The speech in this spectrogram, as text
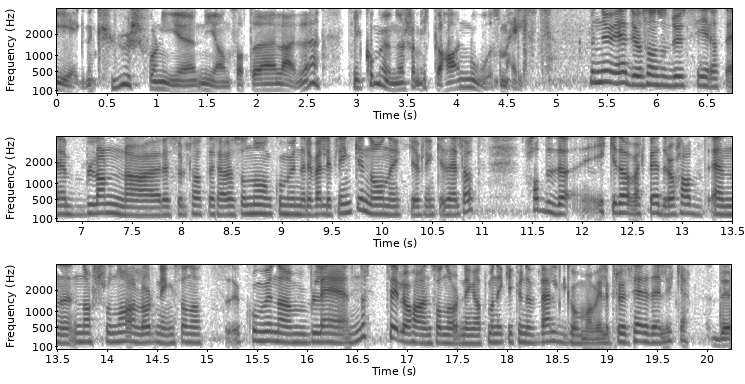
egne kurs for nye, nyansatte lærere, til kommuner som ikke har noe som helst. Men nå er det jo sånn som du sier at det er blanda resultater her. altså Noen kommuner er veldig flinke, noen er ikke flinke i det hele tatt. Hadde det ikke da vært bedre å ha en nasjonal ordning, sånn at kommunene ble nødt til å ha en sånn ordning? At man ikke kunne velge om man ville prioritere det eller ikke? Det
